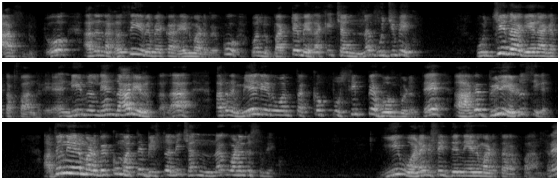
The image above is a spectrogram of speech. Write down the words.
ಆರಿಸ್ಬಿಟ್ಟು ಅದನ್ನು ಹಸಿ ಇರಬೇಕಾದ್ರೆ ಏನು ಮಾಡಬೇಕು? ಒಂದು ಬಟ್ಟೆ ಮೇಲೆ ಹಾಕಿ ಚೆನ್ನಾಗಿ ಉಜ್ಜಬೇಕು. ಉಜ್ಜಿದಾಗ ಏನಾಗತ್ತಪ್ಪ ಅಂದರೆ ನೀರಿನಲ್ಲಿ ನೆಂದು ಆರಿ ಇರುತ್ತಲ್ಲ, ಅದರ ಮೇಲಿರುವಂಥ ಕಪ್ಪು ಸಿಪ್ಪೆ ಹೋಗ್ಬಿಡುತ್ತೆ, ಆಗ ಬಿಳಿ ಎಳ್ಳು ಸಿಗತ್ತೆ. ಅದನ್ನೇನು ಮಾಡಬೇಕು? ಮತ್ತೆ ಬಿಸಿಲಲ್ಲಿ ಚೆನ್ನಾಗಿ ಒಣಗಿಸ್ಬೇಕು. ಈ ಒಣಗಿಸಿದ್ದನ್ನು ಏನು ಮಾಡ್ತಾರಪ್ಪ ಅಂದರೆ,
